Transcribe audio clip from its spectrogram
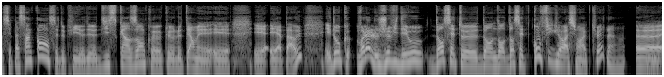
c'est pas 5 ans, c'est depuis 10-15 ans que, que, le terme est, est, apparu. Et donc, voilà, le jeu vidéo dans cette, dans, dans, dans cette configuration actuelle, euh,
